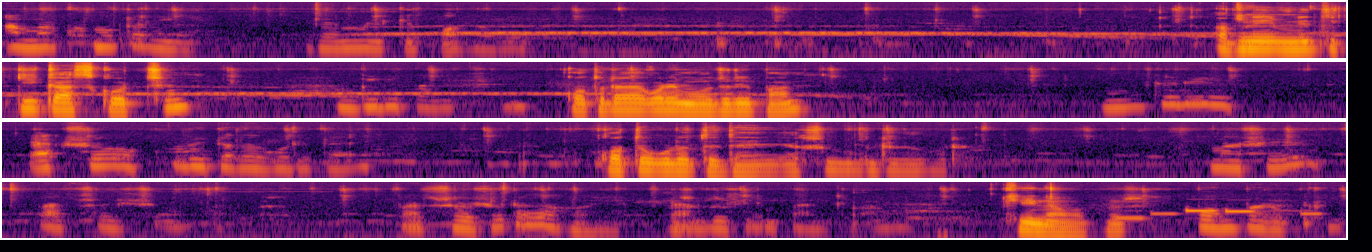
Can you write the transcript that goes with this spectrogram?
আমার ক্ষমতা নেই যে মেয়েকে পড়াবো। আপনি এমনিতে কি কাজ করছেন? বিড়ি পাচ্ছি কত টাকা করে মজুরি পান? মজুরি একশো কুড়ি টাকা করে দেয়। কতগুলোতে দেয়? একশো কুড়ি টাকা করে। মাসে পাঁচ ছয়শো পাঁচ ছয়শো টাকা হয়। তার বেশি। কি নাম আপনার? পম্পা রক্ষিত।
